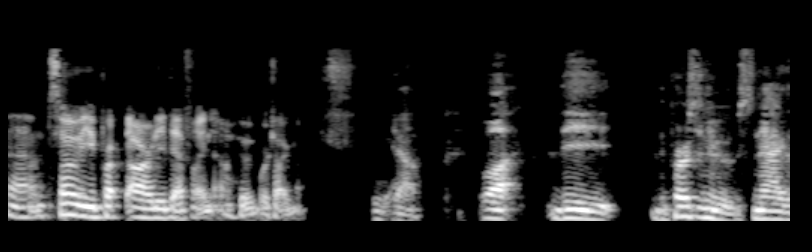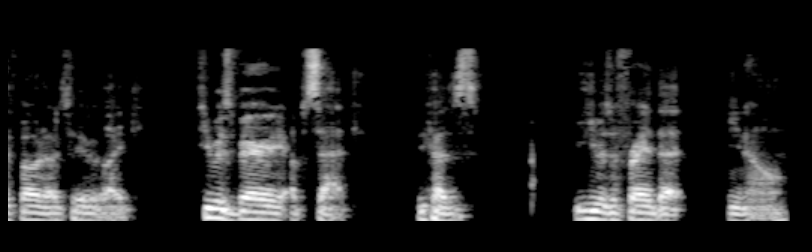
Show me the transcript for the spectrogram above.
Um, some of you pro- already definitely know who we're talking about. Yeah. Well, the the person who snagged the photo too, like he was very upset because he was afraid that, you know,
